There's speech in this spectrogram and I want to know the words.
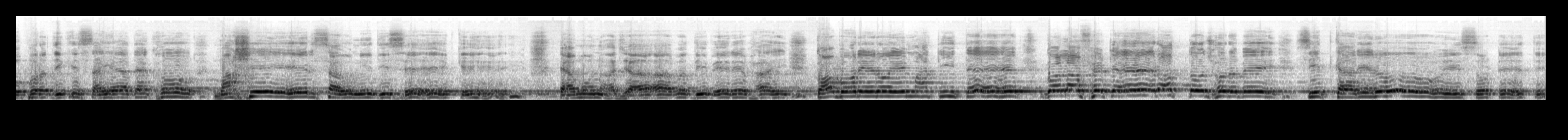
ওপর দিকে চাইয়া দেখো, বাঁশের ছাউনি দিছে কে। এমন আজাব দিবে রে ভাই, কবরের ওই মাটিতে গলা ফেটে রক্ত ঝরবে, চিৎকারের ওই চোটেতে।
